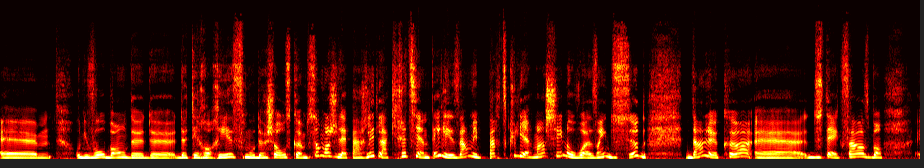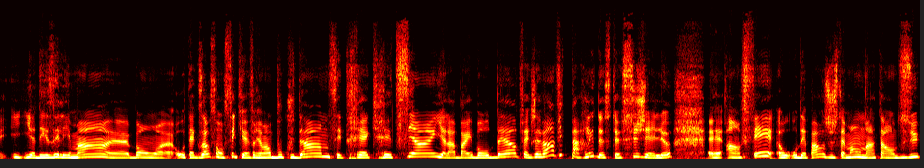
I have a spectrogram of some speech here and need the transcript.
euh, au niveau bon de, de, de terrorisme ou de choses comme ça. Moi, je voulais parler de la chrétienté, les armes, et particulièrement chez nos voisins du Sud. Dans le cas euh, du Texas, bon, il y a des éléments. euh, bon, euh, au Texas, on sait qu'il y a vraiment beaucoup d'armes. C'est très chrétien. Il y a la Bible Belt. Fait que j'avais envie de parler de ce sujet-là. Euh, en fait, au, au départ, justement, on a entendu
